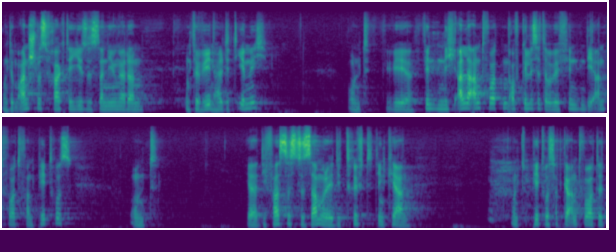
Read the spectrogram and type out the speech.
Und im Anschluss fragte Jesus seine Jünger dann, und für wen haltet ihr mich? Und wir finden nicht alle Antworten aufgelistet, aber wir finden die Antwort von Petrus und ja, die fasst es zusammen oder die trifft den Kern. Und Petrus hat geantwortet,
